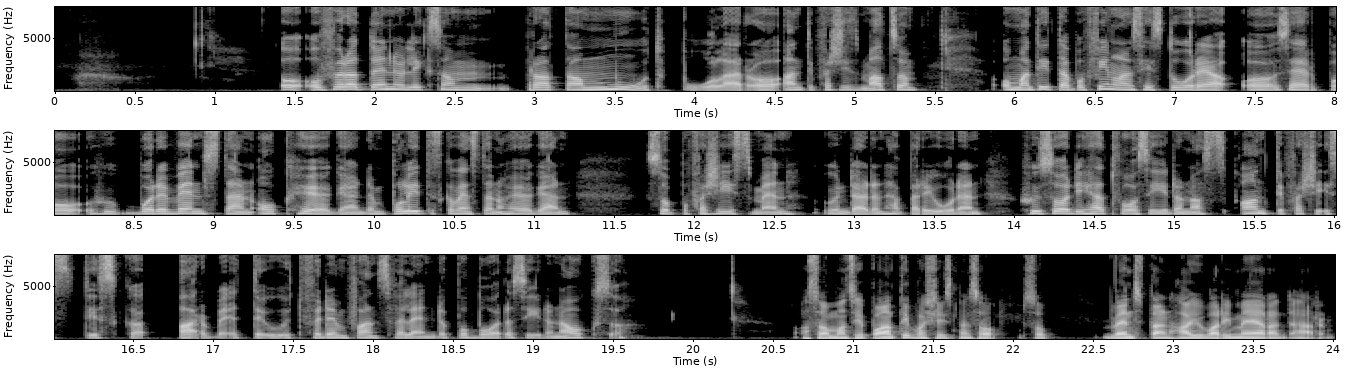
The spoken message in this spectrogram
Och, och, för att ännu liksom prata om motpoler och antifascism, alltså om man tittar på Finlands historia och ser på hur både vänstern och högern, den politiska vänstern och högern, såg på fascismen under den här perioden. Hur såg de här två sidornas antifascistiska arbete ut? För den fanns väl ändå på båda sidorna också? Alltså om man ser på antifascismen så, så vänstern har ju varit mera där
